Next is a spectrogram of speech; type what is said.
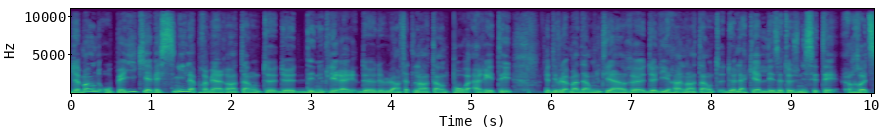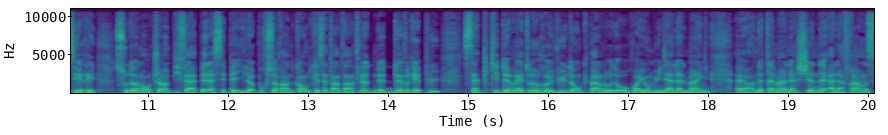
demande aux pays qui avaient signé la première entente de dénucléaire, de, de en fait l'entente pour arrêter le développement d'armes nucléaires euh, de l'Iran, l'entente de laquelle les États-Unis s'étaient retirés sous Donald Trump. Il fait appel à ces pays-là pour se rendre compte que cette entente-là ne devrait plus s'appliquer, devrait être revue. Donc, il parle au, Royaume-Uni, à l'Allemagne, euh, notamment à la Chine, à la France.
